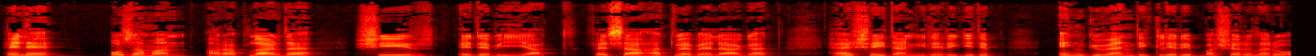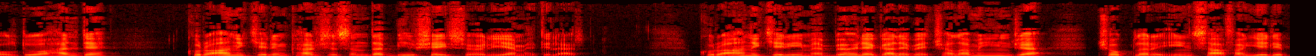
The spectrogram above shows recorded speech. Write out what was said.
Hele o zaman Araplarda şiir, edebiyat, fesahat ve belagat her şeyden ileri gidip en güvendikleri başarıları olduğu halde Kur'an-ı Kerim karşısında bir şey söyleyemediler. Kur'an-ı Kerim'e böyle galebe çalamayınca çokları insafa gelip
